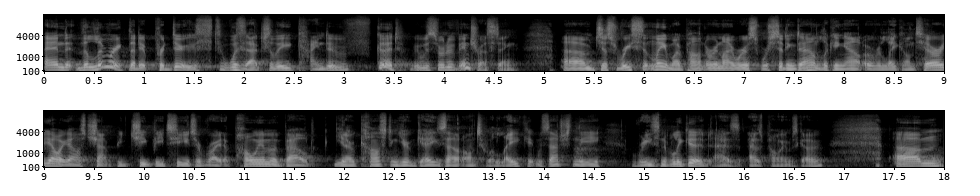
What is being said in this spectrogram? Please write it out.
and the limerick that it produced was actually kind of good. It was sort of interesting. Um, just recently, my partner and I were, were sitting down looking out over Lake Ontario. I asked ChatGPT to write a poem about, you know, casting your gaze out onto a lake. It was actually reasonably good, as, as poems go. Um,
